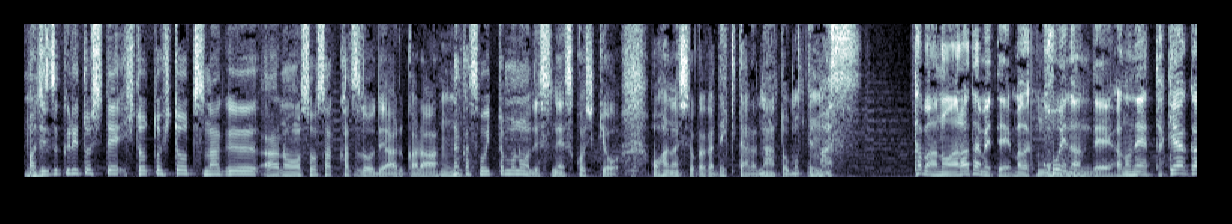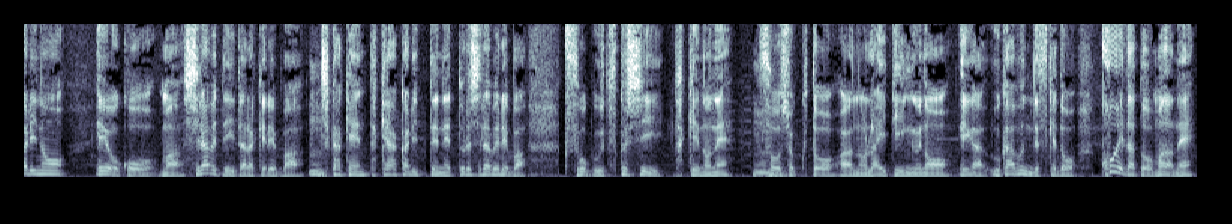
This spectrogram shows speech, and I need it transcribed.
まちづくりとして人と人をつなぐあの創作活動であるから、なんかそういったものをですね、少し今日お話とかができたらなと思ってます。多分あの改めて、まだ声なんで、あのね、竹あかりの絵をこう、まあ調べていただければ、地下犬竹あかりってネットで調べれば、すごく美しい竹のね、装飾と、あの、ライティングの絵が浮かぶんですけど、声だとまだね、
